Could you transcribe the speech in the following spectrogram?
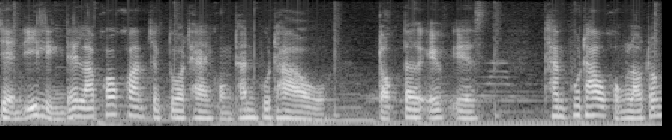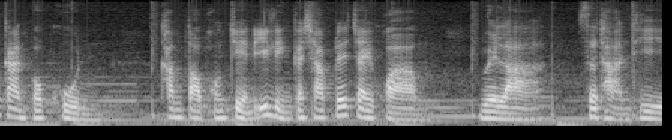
เจียนอี้หลิงได้รับข้อความจากตัวแทนของท่านผู้เฒ่า ดร FS ท่านผู้เฒ่าของเราต้องการพบคุณ คำตอบของเจียนอี้หลิงกระชับได้ใจความ เวลา สถานที่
